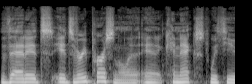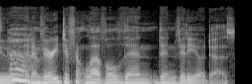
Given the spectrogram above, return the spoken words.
that it's it's very personal and, and it connects with you oh. at a very different level than, than video does.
